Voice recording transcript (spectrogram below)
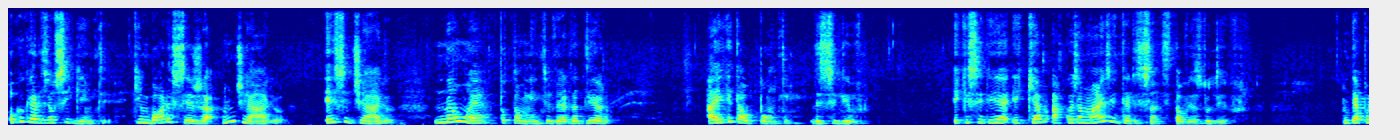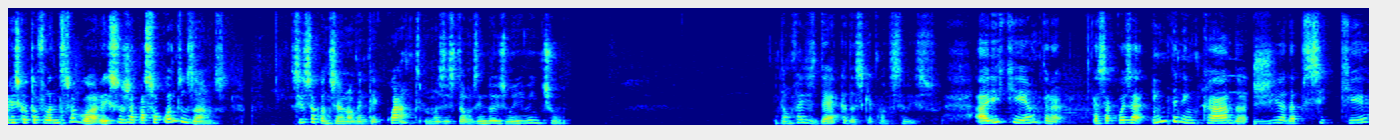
O que eu quero dizer é o seguinte, que embora seja um diário, esse diário não é totalmente verdadeiro. Aí que está o ponto desse livro. E que seria e que é a coisa mais interessante, talvez, do livro. Então é por isso que eu estou falando isso agora. Isso já passou quantos anos? Se isso aconteceu em 94, nós estamos em 2021. Então faz décadas que aconteceu isso. Aí que entra essa coisa intrincada da psique.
